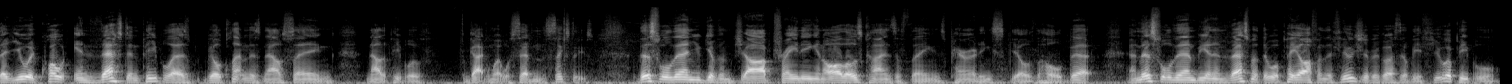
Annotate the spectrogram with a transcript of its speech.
that you would, quote, invest in people, as Bill Clinton is now saying, now that people have forgotten what was said in the 60s. This will then, you give them job training and all those kinds of things, parenting skills, the whole bit. And this will then be an investment that will pay off in the future because there'll be fewer people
